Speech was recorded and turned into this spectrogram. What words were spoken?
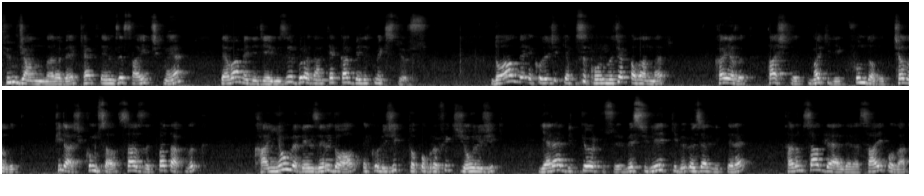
tüm canlılara ve kentlerimize sahip çıkmaya devam edeceğimizi buradan tekrar belirtmek istiyoruz. Doğal ve ekolojik yapısı korunacak alanlar kayalık, taşlık, makilik, fundalık, çalılık, plaj, kumsal, sazlık, bataklık, kanyon ve benzeri doğal, ekolojik, topografik, jeolojik, yerel bitki örtüsü ve silüet gibi özelliklere, tarımsal değerlere sahip olan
